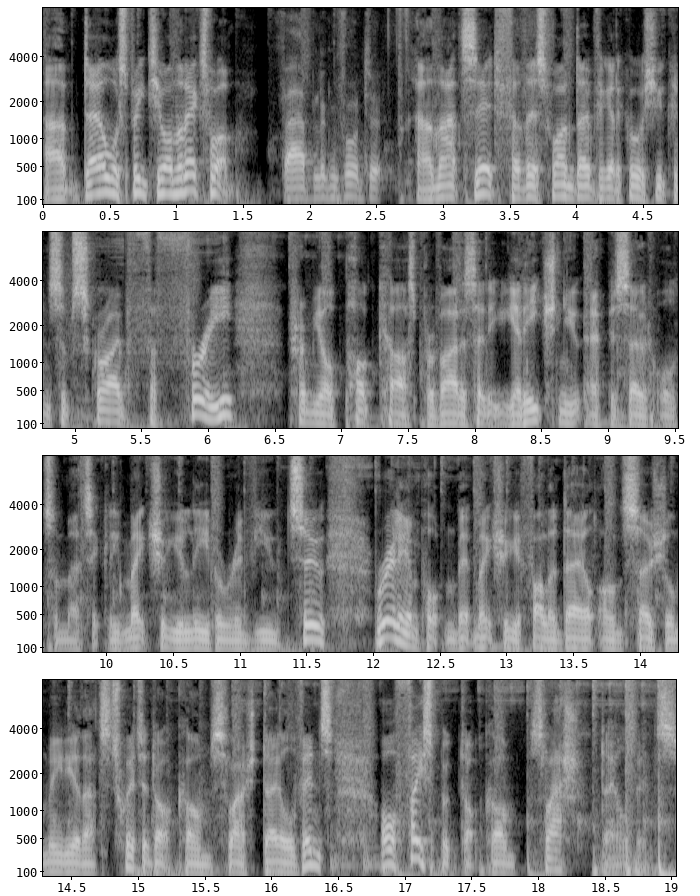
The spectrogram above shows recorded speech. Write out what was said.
Uh, Dale, we'll speak to you on the next one. Fab, looking forward to it. And that's it for this one. Don't forget, of course, you can subscribe for free from your podcast provider so that you get each new episode automatically. Make sure you leave a review too. Really important bit, make sure you follow Dale on social media. That's twitter.com slash Dale Vince or facebook.com slash Dale Vince.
